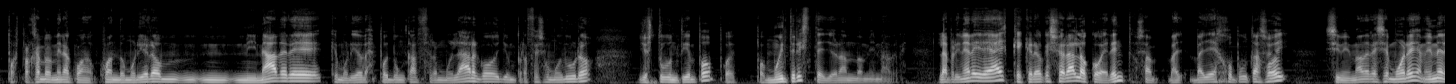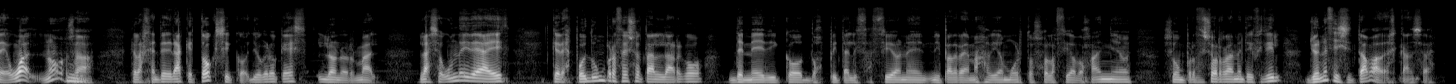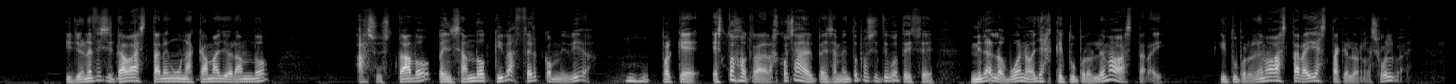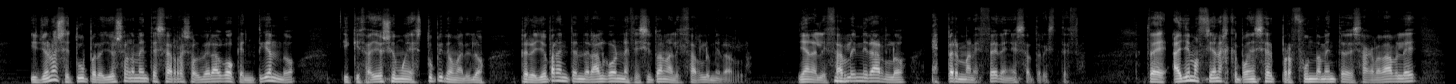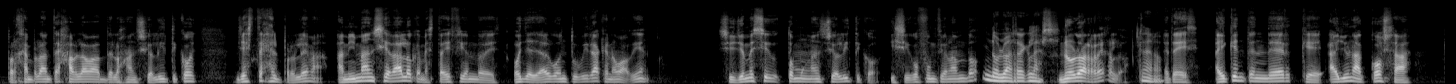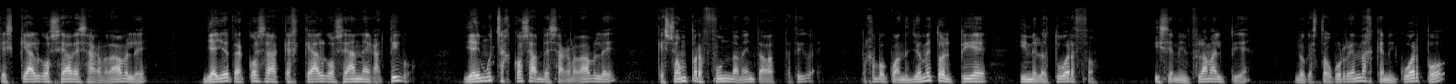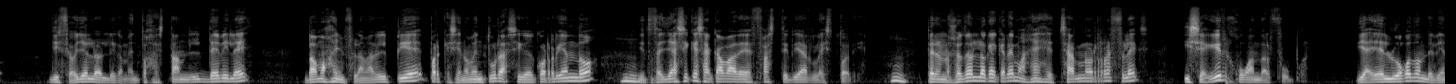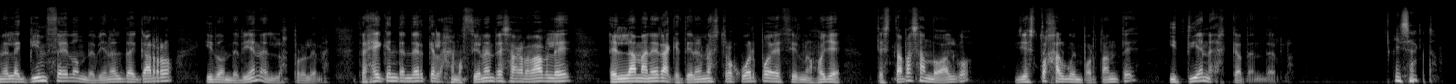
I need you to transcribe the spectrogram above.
pues por ejemplo, mira, cuando, murieron mi madre, que murió después de un cáncer muy largo y un proceso muy duro, yo estuve un tiempo pues, pues muy triste llorando a mi madre. La primera idea es que creo que eso era lo coherente. O sea, vaya hijo puta soy, si mi madre se muere, a mí me da igual, ¿no? O sea, mm. que la gente dirá que tóxico. Yo creo que es lo normal. La segunda idea es que después de un proceso tan largo de médicos, de hospitalizaciones, mi padre además había muerto solo hacía dos años, o sea, un proceso realmente difícil, yo necesitaba descansar. Y yo necesitaba estar en una cama llorando, asustado, pensando qué iba a hacer con mi vida. Porque esto es otra de las cosas, el pensamiento positivo te dice, mira lo bueno, oye, es que tu problema va a estar ahí. Y tu problema va a estar ahí hasta que lo resuelvas. Y yo no sé tú, pero yo solamente sé resolver algo que entiendo, y quizá yo soy muy estúpido, Marilo, pero yo para entender algo necesito analizarlo y mirarlo. Y analizarlo y mirarlo es permanecer en esa tristeza. Entonces, hay emociones que pueden ser profundamente desagradables. Por ejemplo, antes hablabas de los ansiolíticos, y este es el problema. A mí mi ansiedad lo que me está diciendo es, oye, hay algo en tu vida que no va bien. Si yo me tomo un ansiolítico y sigo funcionando... No lo arreglas. No lo arreglo. Entonces, hay que entender que hay una cosa que es que algo sea desagradable y hay otra cosa que es que algo sea negativo. Y hay muchas cosas desagradables que son profundamente adaptativas. Por ejemplo, cuando yo meto el pie y me lo tuerzo y se me inflama el pie, lo que está ocurriendo es que mi cuerpo dice, oye, los ligamentos están débiles, vamos a inflamar el pie porque si no Ventura sigue corriendo mm. y entonces ya sí que se acaba de fastidiar la historia. Mm. Pero nosotros lo que queremos es echarnos reflex y seguir jugando al fútbol. Y ahí es luego donde viene el 15 donde viene el desgarro y donde vienen los problemas. Entonces hay que entender que las emociones desagradables es la manera que tiene nuestro cuerpo de decirnos, oye, te está pasando algo y esto es algo importante y tienes que atenderlo. Exacto.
